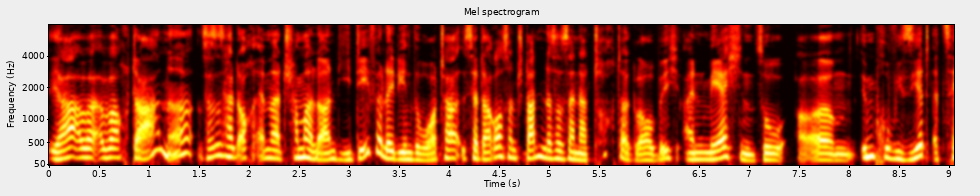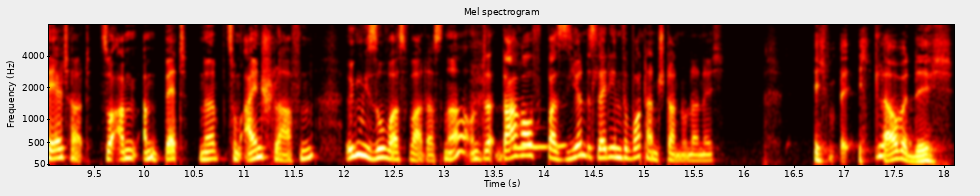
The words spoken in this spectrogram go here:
Ja, aber, aber auch da, ne, das ist halt auch M. Night Shyamalan. Die Idee für Lady in the Water ist ja daraus entstanden, dass er seiner Tochter, glaube ich, ein Märchen so ähm, improvisiert erzählt hat. So am, am Bett, ne, zum Einschlafen. Irgendwie sowas war das, ne? Und da, darauf basierend ist Lady in the Water entstanden, oder nicht? Ich, ich glaube nicht.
